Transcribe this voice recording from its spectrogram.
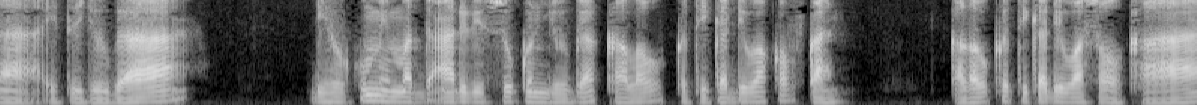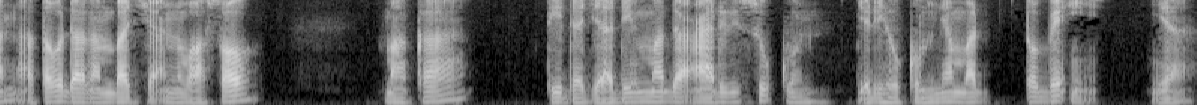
Nah itu juga dihukumi mad adil sukun juga kalau ketika diwakafkan. Kalau ketika diwasolkan atau dalam bacaan wasol maka tidak jadi mad arif sukun jadi hukumnya mad tobe'i ya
